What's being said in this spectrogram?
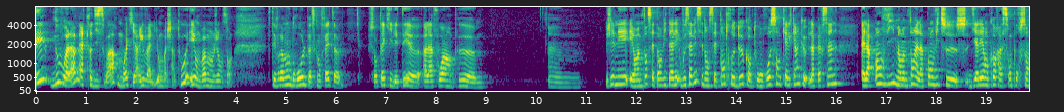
Et nous voilà mercredi soir, moi qui arrive à Lyon, machin tout, et on va manger ensemble. C'était vraiment drôle parce qu'en fait, euh, je sentais qu'il était euh, à la fois un peu euh, gêné et en même temps cette envie d'aller. Vous savez, c'est dans cet entre-deux quand on ressent quelqu'un que la personne, elle a envie, mais en même temps, elle n'a pas envie d'y aller encore à 100%.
